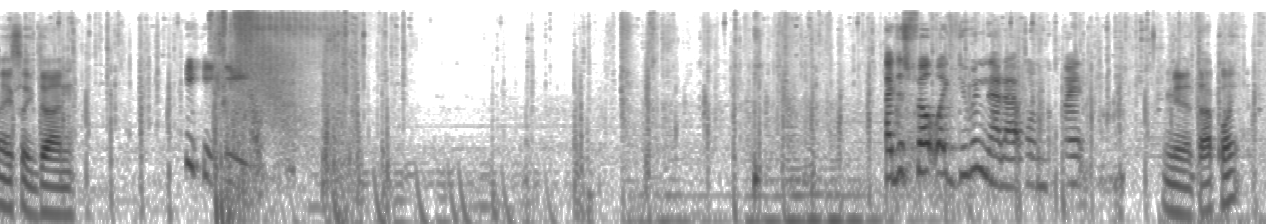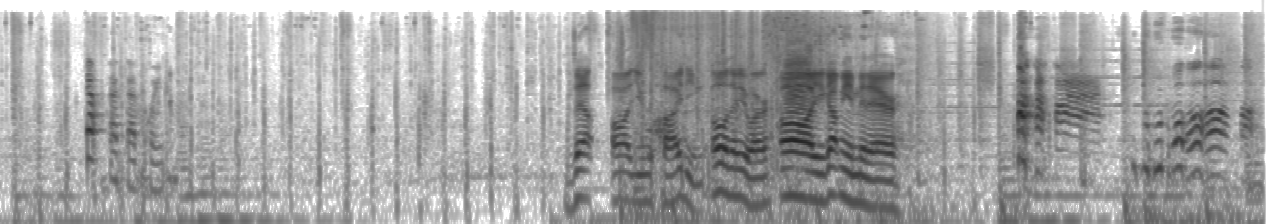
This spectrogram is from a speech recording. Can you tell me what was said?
Nicely done. I just felt like doing that at one point. You mean at that point? Yeah, at that point. Where are you hiding? Oh, there you are. Oh, you got me in midair.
